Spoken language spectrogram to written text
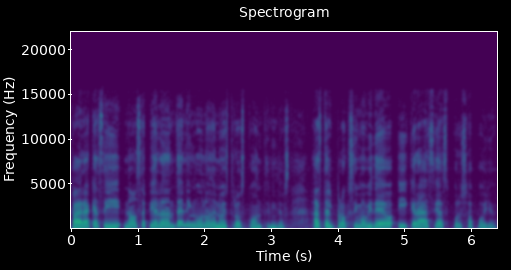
para que así no se pierdan de ninguno de nuestros contenidos. Hasta el próximo video y gracias por su apoyo.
